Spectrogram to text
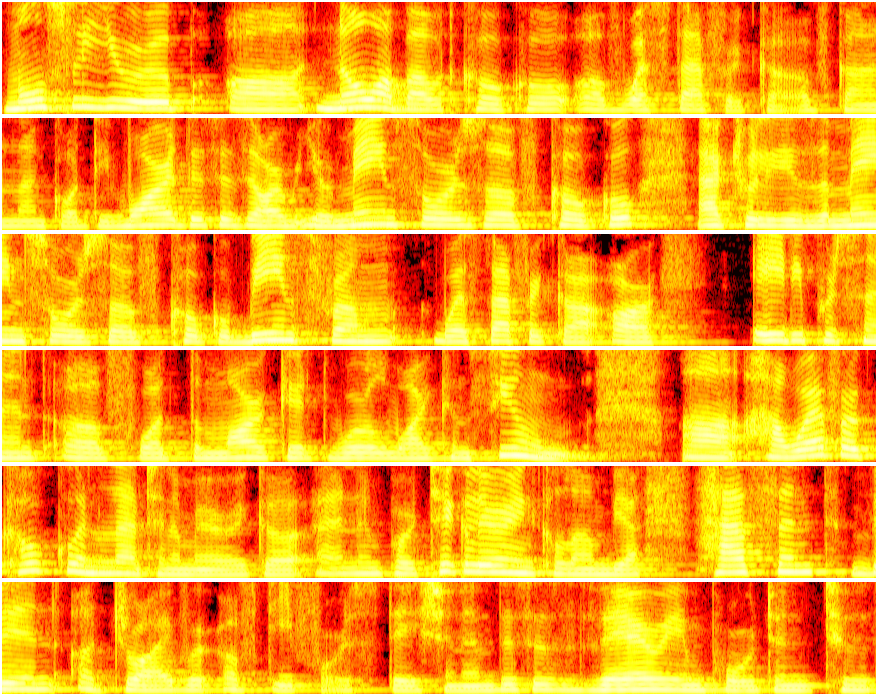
mostly Europe uh, know about cocoa of West Africa, of Ghana and Cote d'Ivoire. This is our your main source of cocoa. Actually, is the main source of cocoa beans from West Africa are 80% of what the market worldwide consume. Uh, however, cocoa in Latin America and in particular in Colombia hasn't been a driver of deforestation. And this is very important to,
